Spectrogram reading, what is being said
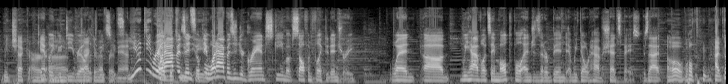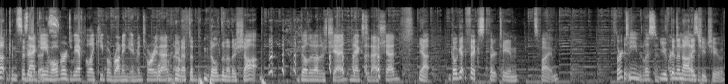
Let me check our Can't believe you uh, derailed the Tweetsie, man. You derailed what the happens in okay? What happens in your grand scheme of self-inflicted injury when uh, we have, let's say, multiple engines that are binned and we don't have shed space? Is that Oh well, I've not considered is that this. game over? Do we have to like keep a running inventory then? We're gonna of have to build another shop. build another shed next to that shed. yeah, go get fixed, thirteen. It's fine. Thirteen. Listen, You've been a naughty doesn't- choo choo.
